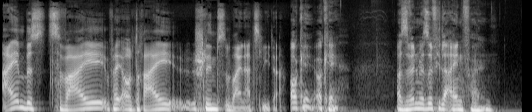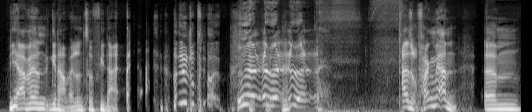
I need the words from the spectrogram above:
ein bis zwei, vielleicht auch drei schlimmsten Weihnachtslieder. Okay, okay. Also wenn mir so viele einfallen. Ja, wenn, genau, wenn uns so viele ein. Also, fangen wir an. Ähm,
